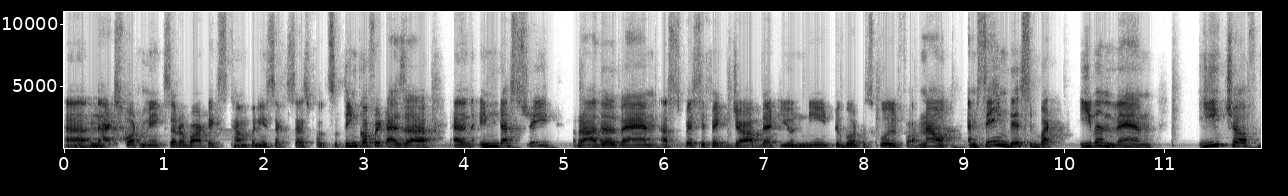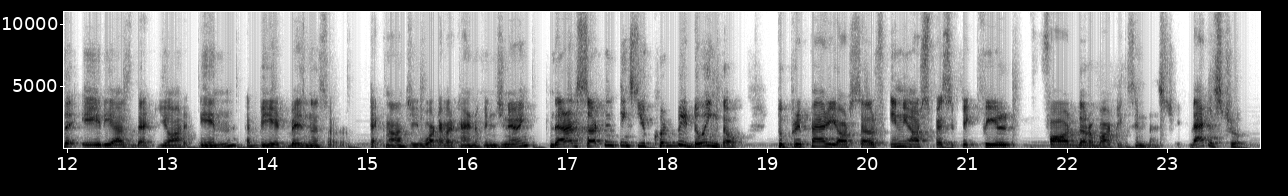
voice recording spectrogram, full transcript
Uh, mm-hmm. that's what makes a robotics company successful. So think of it as a as an industry rather than a specific job that you need to go to school for. Now i'm saying this but even then each of the areas that you're in, be it business or technology, whatever kind of engineering, there are certain things you could be doing though to prepare yourself in your specific field for the robotics industry. That is true.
